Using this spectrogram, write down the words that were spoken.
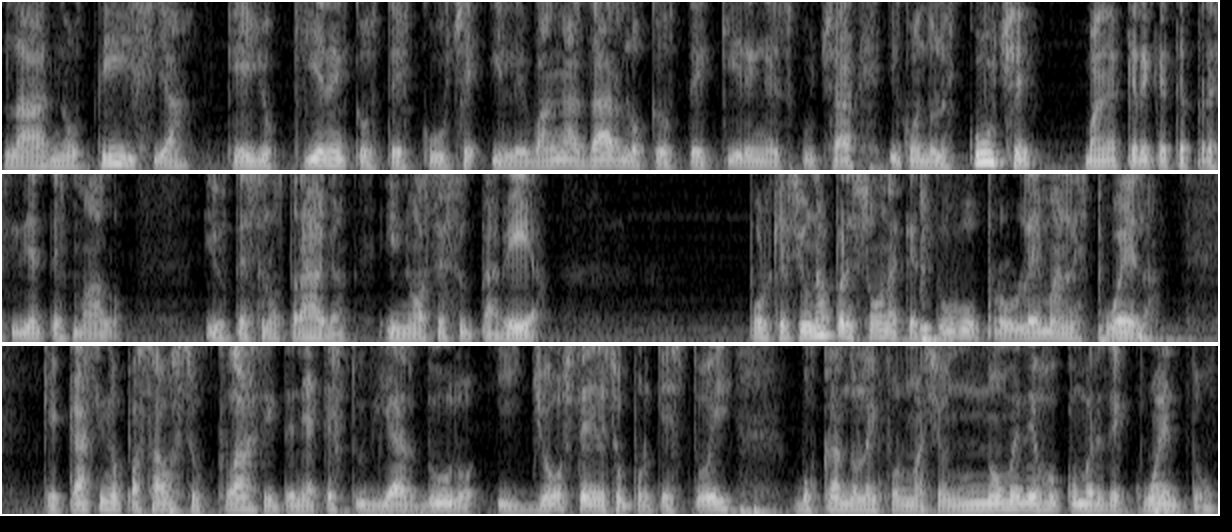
las noticias que ellos quieren que usted escuche y le van a dar lo que usted quieren escuchar. Y cuando lo escuche, van a creer que este presidente es malo. Y usted se lo traga y no hace su tarea. Porque si una persona que tuvo problemas en la escuela, que casi no pasaba sus clases y tenía que estudiar duro, y yo sé eso porque estoy buscando la información, no me dejo comer de cuento.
